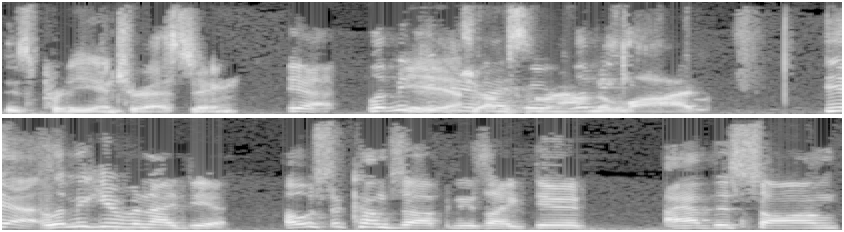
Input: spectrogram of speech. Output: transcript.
is pretty interesting. Yeah, let me give Yeah. you an Jumps idea. Let around me- a lot. Yeah, let me give you an idea. Osa comes up and he's like, dude, I have this song.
